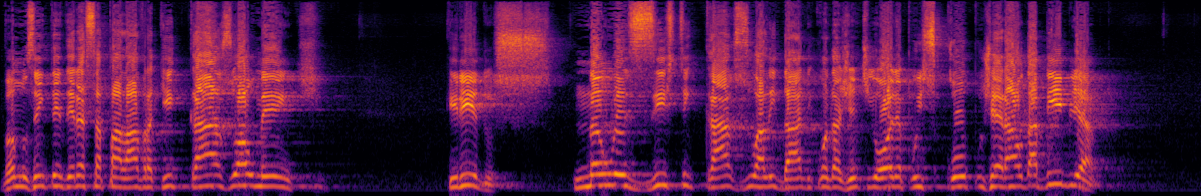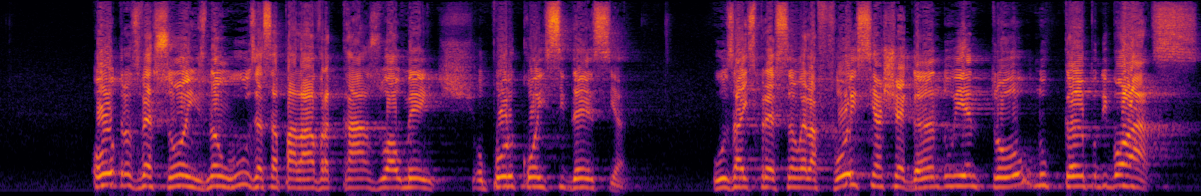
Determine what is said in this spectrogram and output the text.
Vamos entender essa palavra aqui, casualmente. Queridos, não existe casualidade quando a gente olha para o escopo geral da Bíblia. Outras versões não usam essa palavra casualmente ou por coincidência. Usa a expressão ela foi se achegando e entrou no campo de Boaz.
